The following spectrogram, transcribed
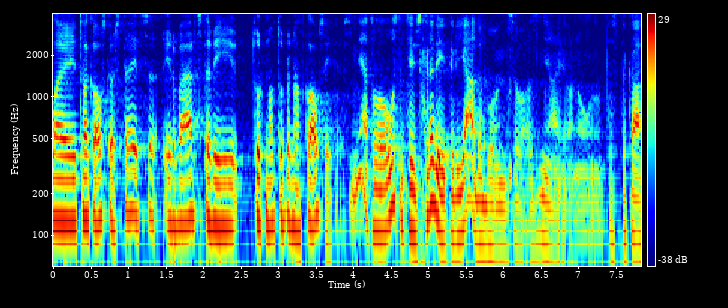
lai tā kā Oskars teica, ir vērts tevi turpmāk, turpināt klausīties. Jā, to uzticības kredītu ir jādabūna savā ziņā. Jo, nu, tas kā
